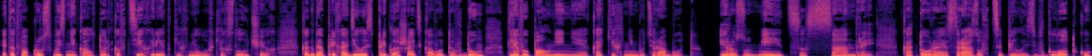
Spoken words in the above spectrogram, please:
этот вопрос возникал только в тех редких неловких случаях, когда приходилось приглашать кого-то в дом для выполнения каких-нибудь работ. И, разумеется, с Сандрой, которая сразу вцепилась в глотку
